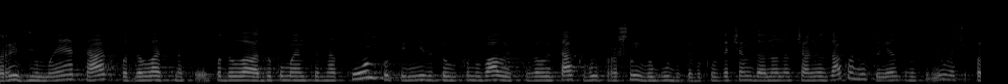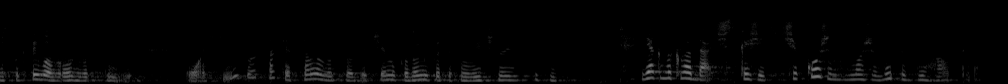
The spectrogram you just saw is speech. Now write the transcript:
резюме, так подалась на подала документи на конкурс, і мені зателефонували і сказали, так, ви пройшли, ви будете викладачем даного навчального закладу, то я зрозуміла, що перспектива в розвитку є. Ось і от так я стала викладачем економіко-технологічного інституту. Як викладач, скажіть, чи кожен зможе бути бухгалтером?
